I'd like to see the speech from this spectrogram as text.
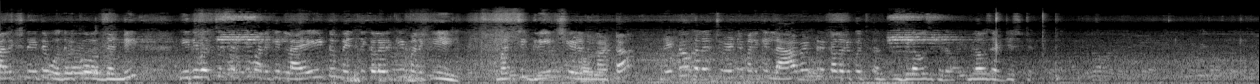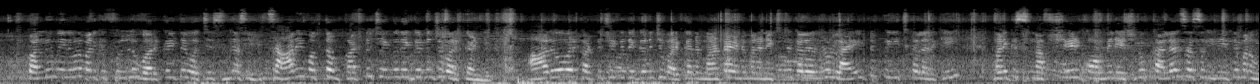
కలెక్షన్ అయితే వదులుకోవద్దండి. ఇది వచ్చేసరికి మనకి లైట్ మెంతి కలర్కి మనకి మంచి గ్రీన్ షేడ్ అన్నమాట. రెండో కలర్ చూడండి మనకి లావెండర్ కలర్ బ్లౌజ్ కూడా బ్లౌజ్ అడ్జస్ట్. పళ్ళు మీద కూడా మనకి ఫుల్ వర్క్ అయితే వచ్చేసింది. అసలు సారీ మొత్తం కట్టు చెంగు దగ్గర నుంచి వర్క్ అండి. ఆల్ ఓవర్ కట్టు చెంగు దగ్గర నుంచి వర్క్ అన్నమాట. అండ్ మన నెక్స్ట్ కలర్లో లైట్ పీచ్ కలర్కి మనకి స్నఫ్ షేడ్ కాంబినేషన్ కలర్స్ అసలు ఇదైతే మనం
